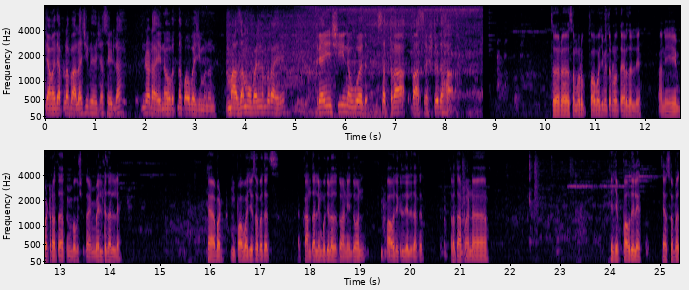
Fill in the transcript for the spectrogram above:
त्यामध्ये आपला बालाजी भेच्या साईडला गाडा आहे नवरत्न पावभाजी म्हणून. माझा मोबाईल नंबर आहे त्र्याऐंशी नव्वद सतरा बासष्ट दहा. तर समोर पावभाजी मित्रांनो तयार झाले आणि बटर आता तुम्ही बघू शकता मेल्ट झाले ह्या बट पावभाजीसोबतच कांदा लिंबू दिला जातो आणि दोन पाव देखील दिले जातात. तर आता आपण हे जे पाव दिलेत त्यासोबत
